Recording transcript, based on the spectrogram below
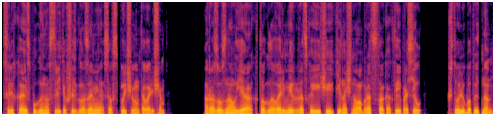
слегка испуганно встретившись глазами со вспыльчивым товарищем. «Разузнал я, кто главарь Мирградской ячейки ночного братства, как ты и просил. Что любопытно,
